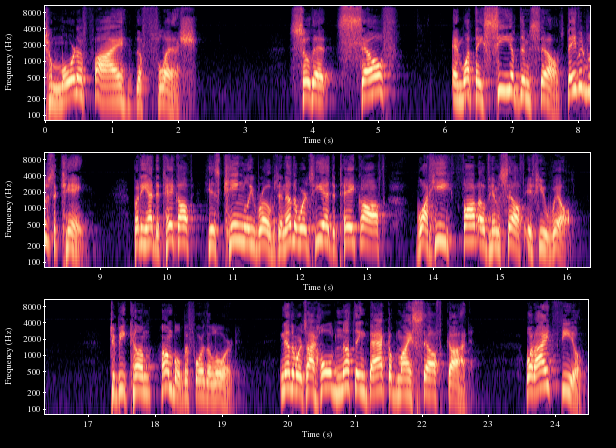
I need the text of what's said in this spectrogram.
to mortify the flesh so that self and what they see of themselves. David was the king, but he had to take off his kingly robes. In other words, he had to take off what he thought of himself, if you will, to become humble before the Lord. In other words, I hold nothing back of myself, God. What I feel,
